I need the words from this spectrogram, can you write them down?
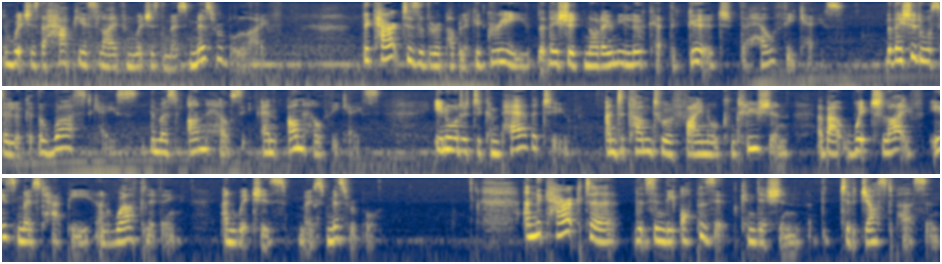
and which is the happiest life and which is the most miserable life, the characters of the Republic agree that they should not only look at the good, the healthy case, but they should also look at the worst case, the most unhealthy and unhealthy case, in order to compare the two and to come to a final conclusion about which life is most happy and worth living and which is most miserable. And the character that's in the opposite condition to the just person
